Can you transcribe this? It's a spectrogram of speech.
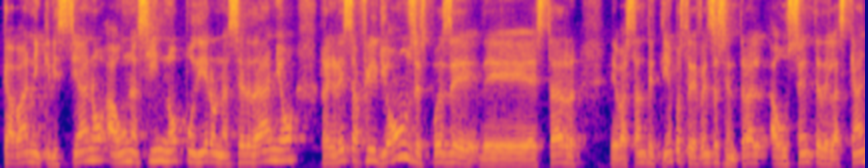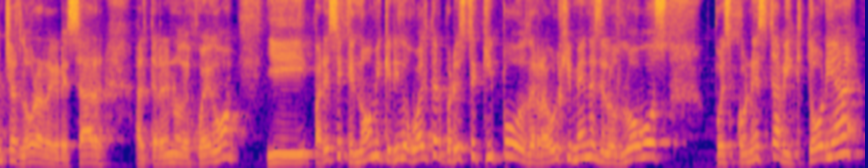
Cavani Cristiano, aún así no pudieron hacer daño. Regresa Phil Jones después de, estar de bastante tiempo, este defensa central ausente de las canchas, logra regresar al terreno de juego. Y parece que no, mi querido Walter, pero este equipo de Raúl Jiménez de los Lobos, pues con esta victoria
